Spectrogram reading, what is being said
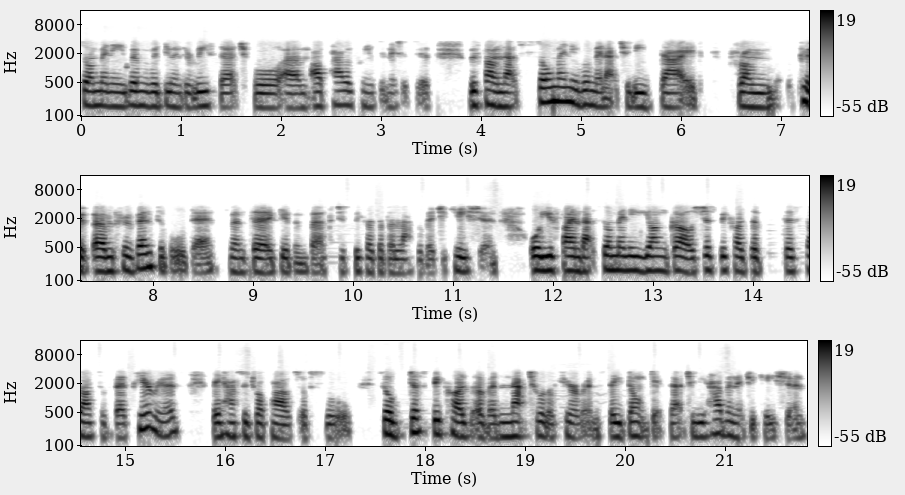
so many we were doing the research for um, our Power Queens initiative, we found that so many women actually died from pre- um, preventable deaths when they're giving birth just because of a lack of education. Or you find that so many young girls, just because of the start of their periods, they have to drop out of school. So just because of a natural occurrence, they don't get to actually have an education.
